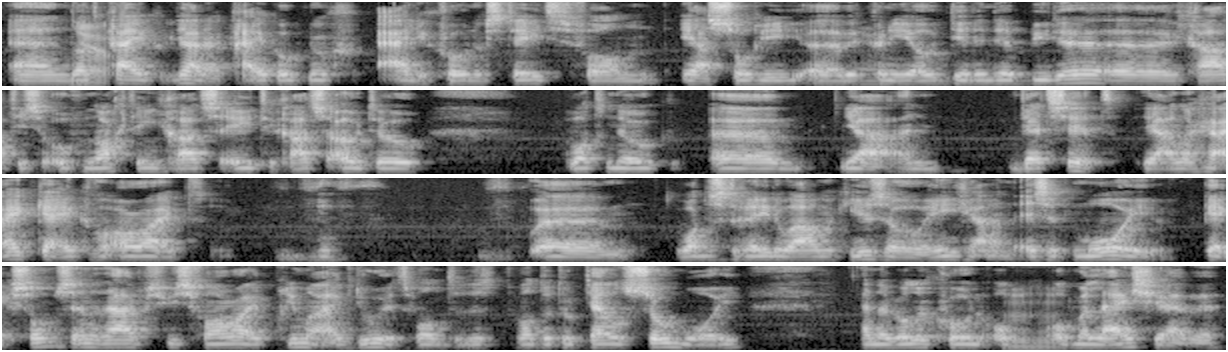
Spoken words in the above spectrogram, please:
En dat Ja. krijg, ik- ja, dat krijg ik ook nog, eigenlijk gewoon nog steeds van, ja, sorry, eh, we Ja. kunnen jou dit en dit bieden. eh, gratis overnachting, gratis eten, gratis auto, wat dan ook. Ehm, ja, en that's it. Ja, en dan ga ik kijken van, alright, ehm, wat is de reden waarom ik hier zou heen gaan? Is het mooi? Kijk, soms inderdaad heb ik zoiets van, alright, prima, ik doe het, want het, want het hotel is zo mooi. En dat wil ik gewoon op, Mhm. op mijn lijstje hebben.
